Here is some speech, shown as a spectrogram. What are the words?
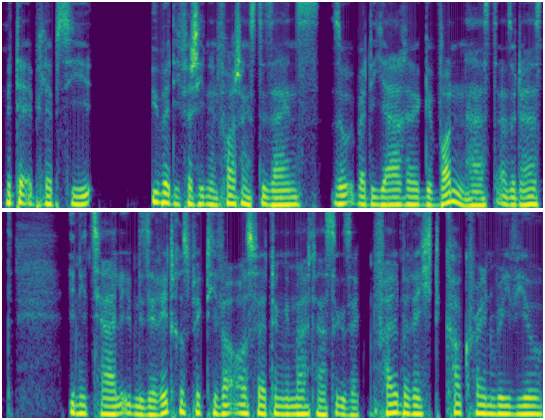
mit der Epilepsie über die verschiedenen Forschungsdesigns so über die Jahre gewonnen hast. Also du hast initial eben diese retrospektive Auswertung gemacht, dann hast du gesagt, ein Fallbericht, Cochrane Review,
